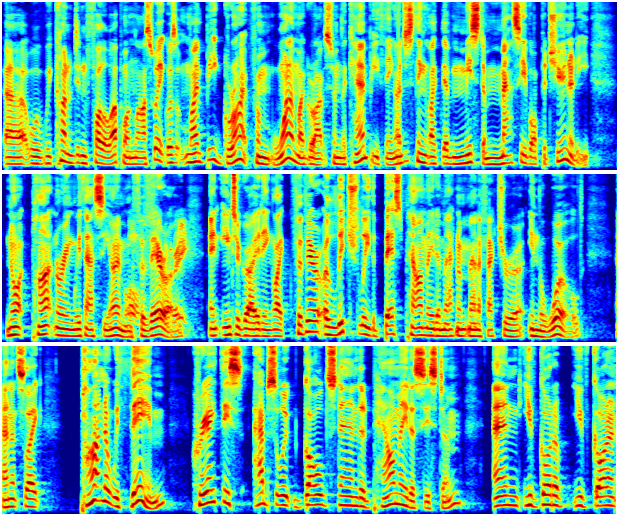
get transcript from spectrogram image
uh, well, we kind of didn't follow up on last week was my big gripe from one of my gripes from the Campy thing. I just think like they've missed a massive opportunity not partnering with Assioma or Oh, Favero great. and integrating. Like Favero are literally the best power meter ma- manufacturer in the world, and it's like partner with them, create this absolute gold standard power meter system, and you've got a you've got an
